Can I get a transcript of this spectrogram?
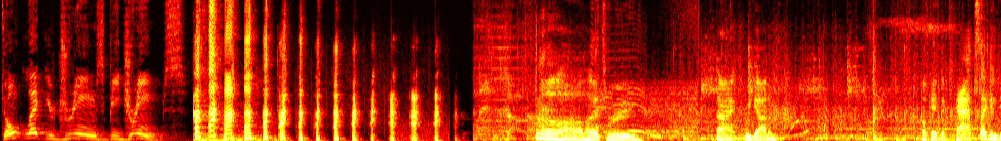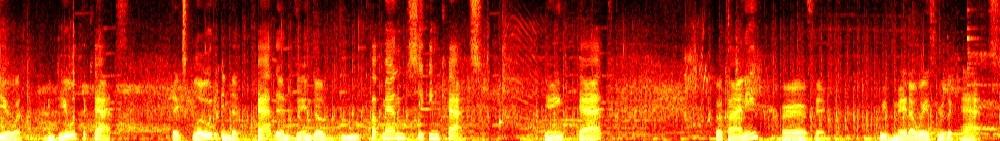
Don't let your dreams be dreams. Oh, that's rude. Alright, we got him. Okay, the cats I can deal with. I can deal with the cats. They explode into cat into, into Cupman seeking cats. Pink cat. Go tiny. Perfect. We've made our way through the cats.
